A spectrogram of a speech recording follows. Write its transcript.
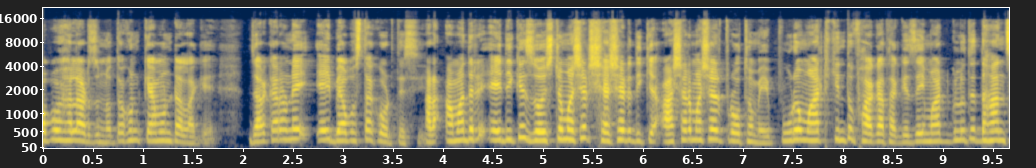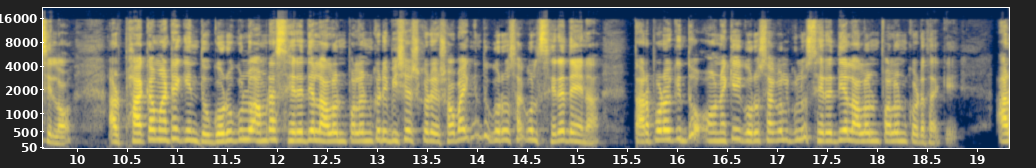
অবহেলার জন্য, তখন কেমনটা লাগে? যার কারণে এই ব্যবস্থা করতেছি। আর আমাদের এইদিকে জ্যৈষ্ঠ মাসের শেষের দিকে, আষাঢ় মাসের প্রথমে পুরো মাঠ কিন্তু ফাঁকা থাকে, যেই মাঠগুলোতে ধান ছিল। আর ফাঁকা মাঠে কিন্তু গরুগুলো আমরা ছেড়ে দিয়ে লালন পালন করি, বিশেষ করে সবাই কিন্তু গরু ছাগল ছেড়ে দেয় না। তারপরেও কিন্তু অনেকেই গরু ছাগলগুলো ছেড়ে দিয়ে লালন পালন করে থাকে। আর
